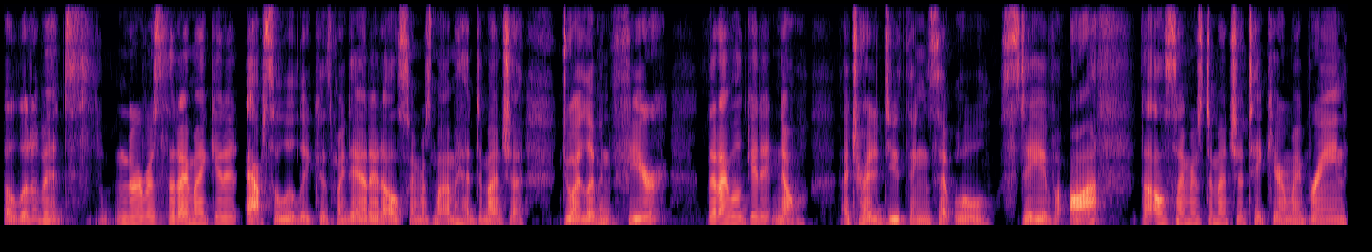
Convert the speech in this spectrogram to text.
a little bit nervous that I might get it? Absolutely, because my dad had Alzheimer's, mom had dementia. Do I live in fear that I will get it? No. I try to do things that will stave off the Alzheimer's dementia, take care of my brain,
